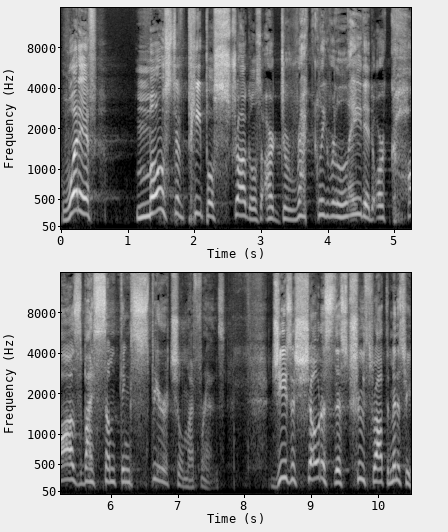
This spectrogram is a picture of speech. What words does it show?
What if most of people's struggles are directly related or caused by something spiritual, my friends? Jesus showed us this truth throughout the ministry.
